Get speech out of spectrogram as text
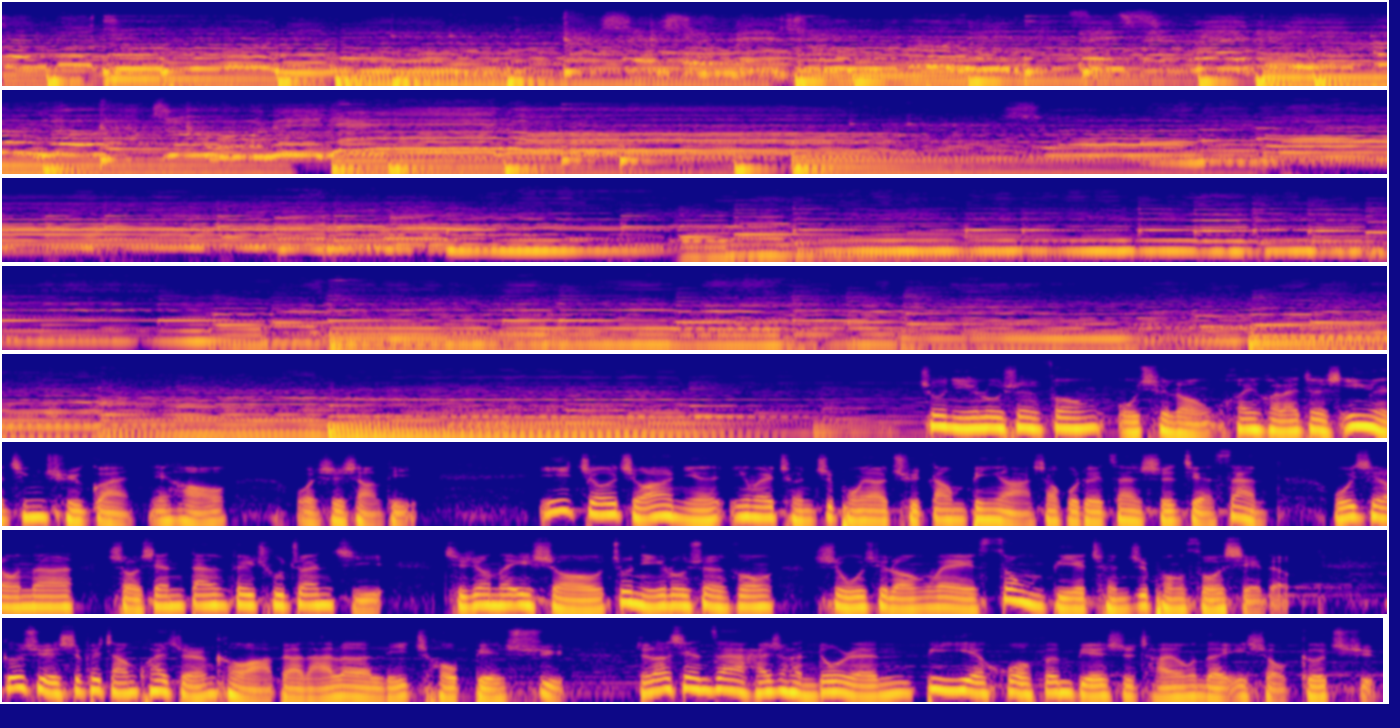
深深的祝福你，深深的。祝你一路顺风，吴奇隆，欢迎回来，这是音乐金曲馆。你好，我是小弟。一九九二年，因为陈志朋要去当兵啊，小虎队暂时解散。吴奇隆呢，首先单飞出专辑，其中的一首《祝你一路顺风》是吴奇隆为送别陈志朋所写的歌曲，也是非常脍炙人口啊，表达了离愁别绪，直到现在还是很多人毕业或分别时常用的一首歌曲。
